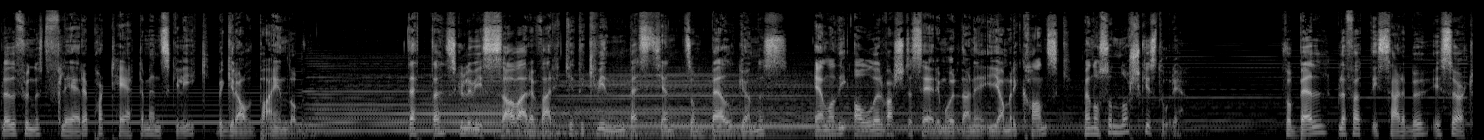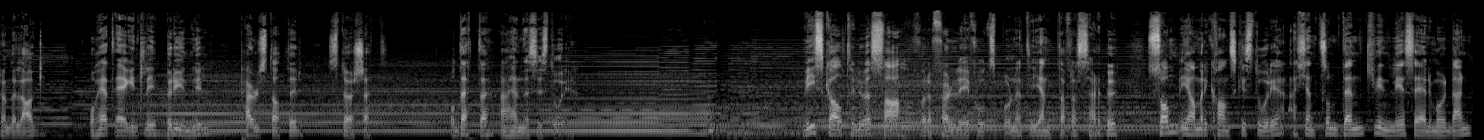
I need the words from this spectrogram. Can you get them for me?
ble det funnet flere parterte menneskelik begravd på eiendommen. Dette skulle vise seg å være verket til kvinnen best kjent som Bell Gunness, en av de aller verste seriemorderne i amerikansk, men også norsk historie. For Bell ble født i Selbu i Sør-Trøndelag og het egentlig Brynhild Paulsdatter Størseth. Og dette er hennes historie. Vi skal til USA for å følge i fotsporene til jenta fra Selbu, som i amerikansk historie er kjent som den kvinnelige seriemorderen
